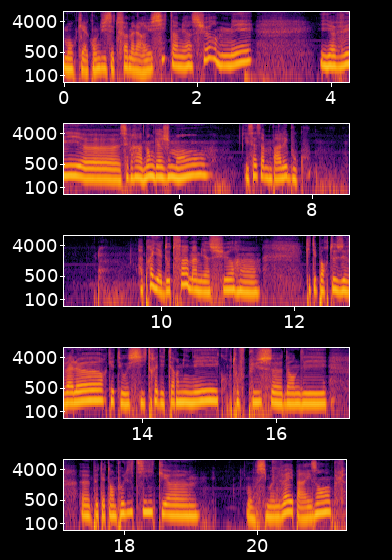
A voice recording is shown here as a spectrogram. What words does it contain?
Bon, qui a conduit cette femme à la réussite, hein, bien sûr, mais il y avait, euh, c'est vrai, un engagement, et ça, ça me parlait beaucoup. Après, il y a d'autres femmes, hein, bien sûr, hein, qui étaient porteuses de valeurs, qui étaient aussi très déterminées, qu'on retrouve plus euh, dans des, euh, peut-être en politique. Simone Veil, par exemple,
